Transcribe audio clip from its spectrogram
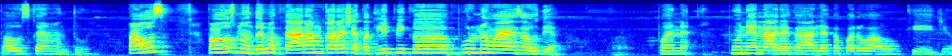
पाऊस काय म्हणतो? पाऊस पाऊस म्हणतोय फक्त आराम करा शेतातली पिकं पूर्ण वाया जाऊ द्या. पण पुण्याला आल्या का आल्या का परवा ओके जेव.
